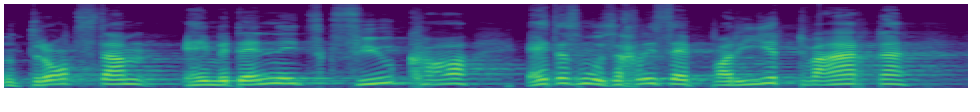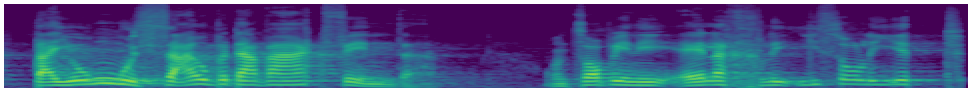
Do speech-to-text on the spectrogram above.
Und trotzdem haben wir dann nicht das Gefühl gehabt, hey, das muss ein bisschen separiert werden. Der Junge muss selber den Weg finden. Und so bin ich ehrlich ein bisschen isoliert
